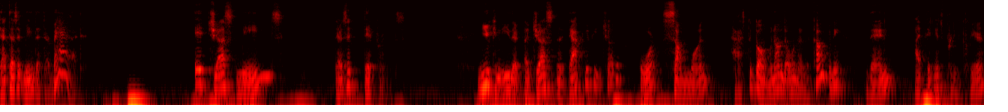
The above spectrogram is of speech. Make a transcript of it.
that doesn't mean that they're bad. It just means there's a difference. You can either adjust and adapt with each other, or someone has to go. When I'm the owner of the company, then I think it's pretty clear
